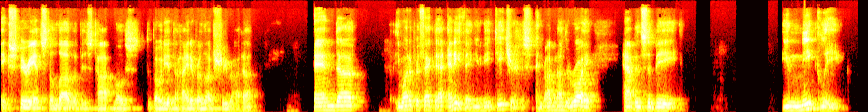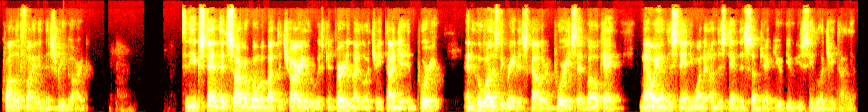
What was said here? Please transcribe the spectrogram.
experience the love of his topmost devotee at the height of her love, Sri Radha. And uh, you want to perfect that, anything, you need teachers. And Ramananda Roy happens to be uniquely qualified in this regard. To the extent that Sarvabhauma Bhattacharya, who was converted by Lord Chaitanya in Puri, and who was the greatest scholar in Puri, said, Well, okay, now I understand. You want to understand this subject, you, you, you see Lord Chaitanya.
